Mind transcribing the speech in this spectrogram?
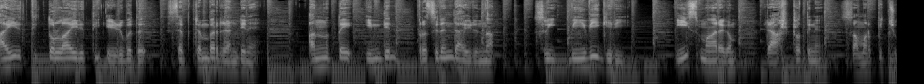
ആയിരത്തി തൊള്ളായിരത്തി എഴുപത് സെപ്റ്റംബർ രണ്ടിന് അന്നത്തെ ഇന്ത്യൻ പ്രസിഡന്റായിരുന്ന ശ്രീ വി വി ഗിരി ഈ സ്മാരകം രാഷ്ട്രത്തിന് സമർപ്പിച്ചു.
